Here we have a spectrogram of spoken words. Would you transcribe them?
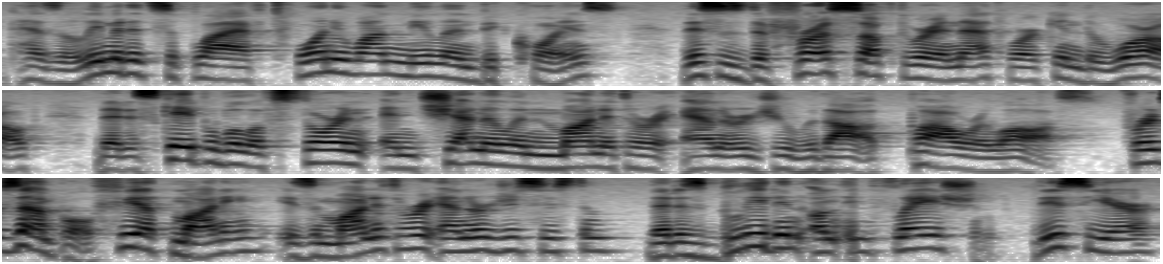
It has a limited supply of 21 million Bitcoins. This is the first software network in the world that is capable of storing and channeling monetary energy without power loss. For example, fiat money is a monetary energy system that is bleeding on inflation. This year,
